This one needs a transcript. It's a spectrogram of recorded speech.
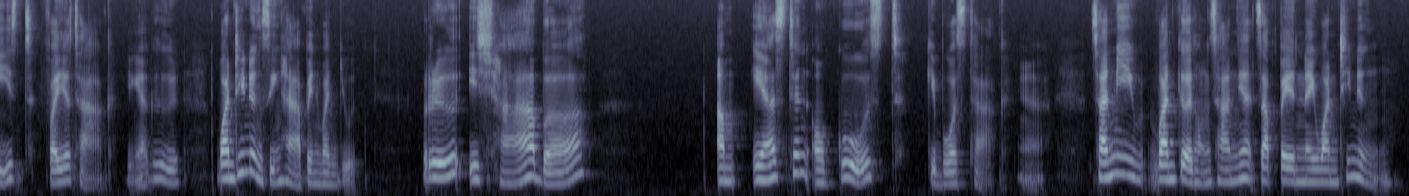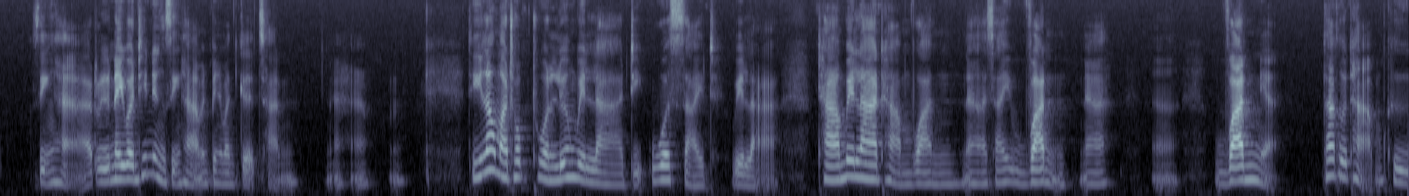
ist Feiertag อย่างเงี้ยก็คือวันที่ 1 สิงหาเป็นวันหยุด หรือ ich habe am 1. August Geburtstag อ่าฉันมีวันเกิดของฉันเนี่ยจะเป็นในวันที่1สิงหาหรือในวันที่1สิงหามันเป็นวันเกิดฉันนะคะทีนี้เรามาทบทวนเรื่องเวลา die Uhrzeit เวลา ถามเวลาถามวันนะคะใช้วันนะวันเนี่ยถ้าคือถามคือ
